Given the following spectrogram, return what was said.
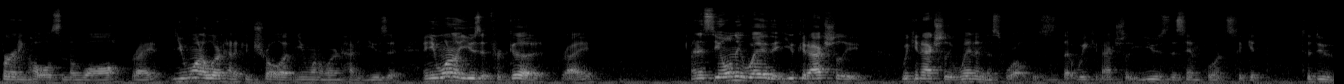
burning holes in the wall, right? You want to learn how to control it and you want to learn how to use it. And you want to use it for good, right? And it's the only way that you could actually we can actually win in this world is that we can actually use this influence to get to do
